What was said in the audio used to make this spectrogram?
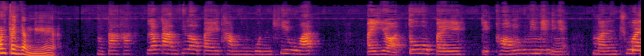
มันเป็นอย่างนี้ หลวงตาคะแล้วการที่เราไปทำบุญที่วัด ไปหยอดตู้ไปติดท้องลูกนิมิตอย่างเงี้ย มันช่วย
